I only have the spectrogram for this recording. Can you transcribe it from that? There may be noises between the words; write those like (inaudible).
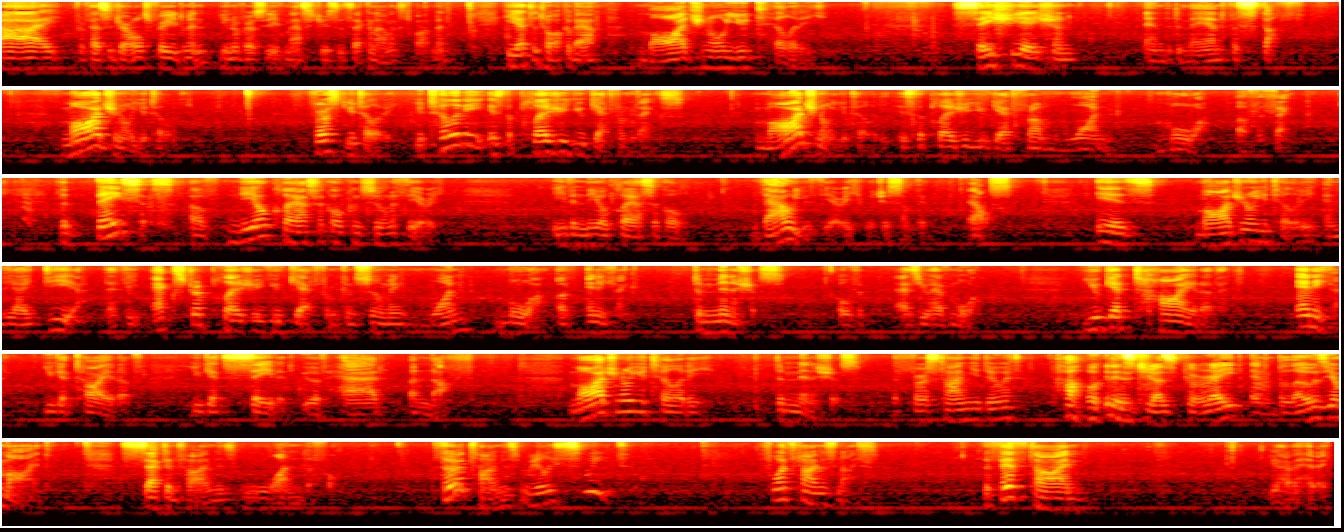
Hi, Professor Gerald Friedman, University of Massachusetts Economics Department, here to talk about marginal utility, satiation, and the demand for stuff. Marginal utility. First, utility. Utility is the pleasure you get from things. Marginal utility is the pleasure you get from one more of the thing. The basis of neoclassical consumer theory, even neoclassical value theory, which is something else, is marginal utility and the idea that the extra pleasure you get from consuming one more of anything diminishes over as you have more. You get tired of it. Anything you get tired of. You get sated. You have had enough. Marginal utility diminishes. The first time you do it, (laughs) oh, it is just great and blows your mind. Second time is wonderful. Third time is really sweet. Fourth time is nice. The fifth time, you have a headache.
